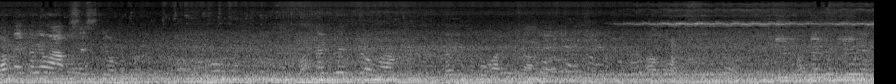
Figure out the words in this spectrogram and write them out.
Ma'am, ito yung access nyo. Pag nag-withdraw ma'am, kayo po kayo akin. Opo. Pag nag-withdraw yan,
